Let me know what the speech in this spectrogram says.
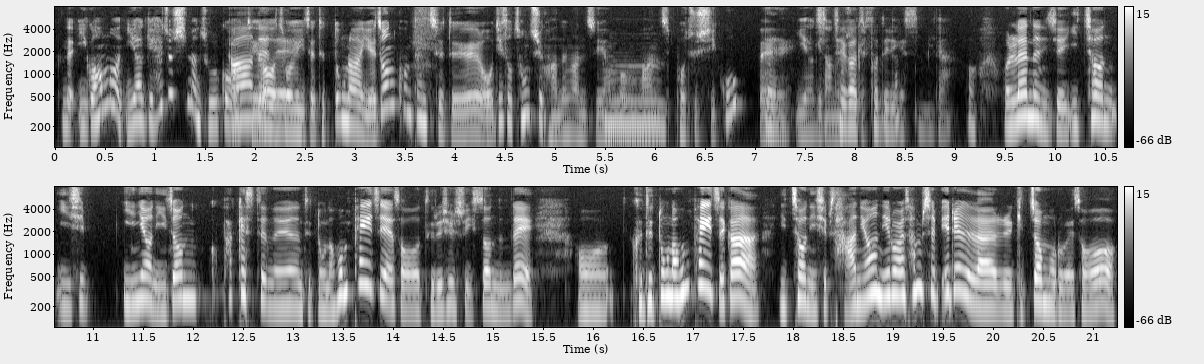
근데 이거 한번 이야기해 주시면 좋을 것 아, 같아요. 네네. 저희 이제 듣동라 예전 콘텐츠들 어디서 청취 가능한지 한 음. 번만 짚어주시고 네, 네. 이야기 나누겠습니다. 제가 짚어드리겠습니다. 어, 원래는 이제 2022년 이전 팟캐스트는 듣동나 홈페이지에서 들으실 수 있었는데, 어, 그 듣똑라 홈페이지가 2024년 1월 31일 날을 기점으로 해서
